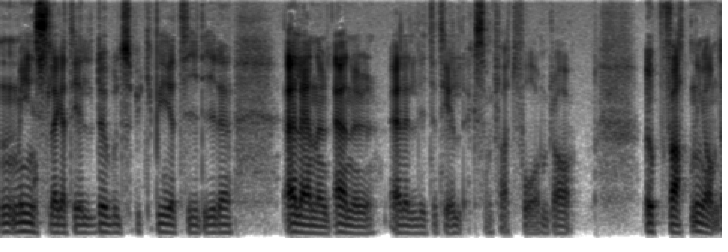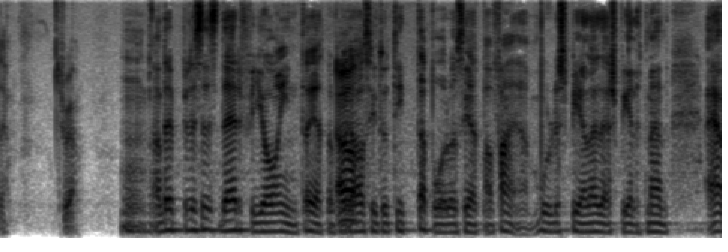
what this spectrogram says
minst lägga till dubbelt så mycket mer tid i det. Eller ännu, ännu eller lite till liksom, för att få en bra uppfattning om det, tror jag. Mm. Ja, det är precis därför jag inte har gett mig på Ja. Jag har suttit och tittat på det och sett att bara, fan, jag borde spela det där spelet. Men äh,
